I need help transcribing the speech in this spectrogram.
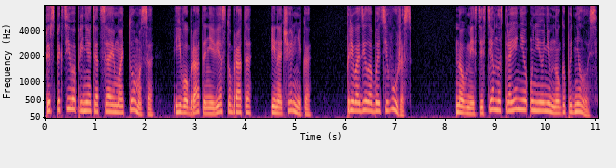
Перспектива принять отца и мать Томаса, его брата, невесту брата и начальника приводила Бетти в ужас. Но вместе с тем настроение у нее немного поднялось.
